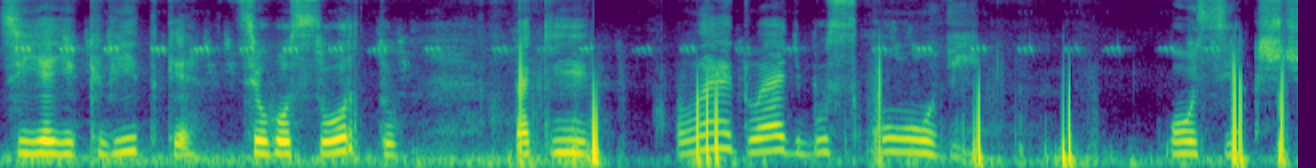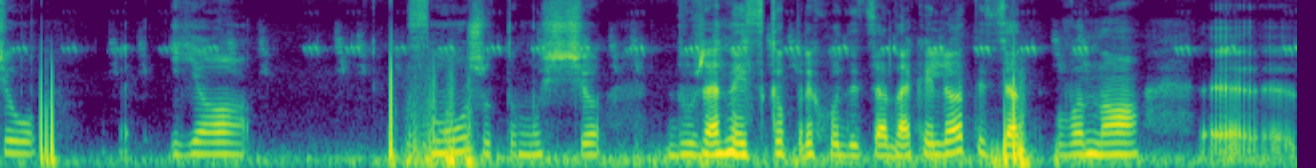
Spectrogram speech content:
цієї квітки, цього сорту, такі ледь-ледь бускові. Ось якщо я зможу, тому що дуже низько приходиться нахилятися, вона е,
